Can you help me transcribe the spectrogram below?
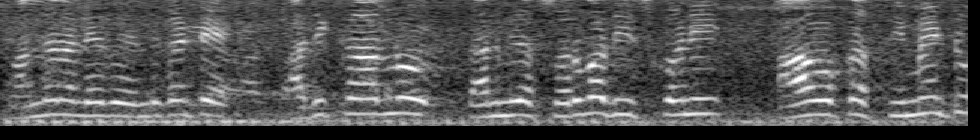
స్పందన లేదు ఎందుకంటే అధికారులు దాని మీద చొరవ తీసుకొని ఆ ఒక్క సిమెంటు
